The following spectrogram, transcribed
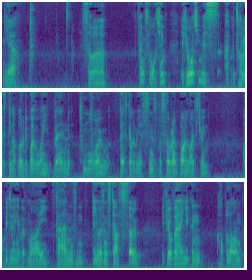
yeah. So, uh, thanks for watching. If you're watching this at the time it's been uploaded, by the way, then tomorrow there's going to be a Sins of the Solar Empire live stream. I'll be doing it with my fans and viewers and stuff, so if you're there, you can hop along.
